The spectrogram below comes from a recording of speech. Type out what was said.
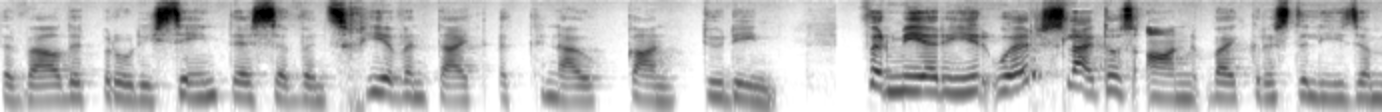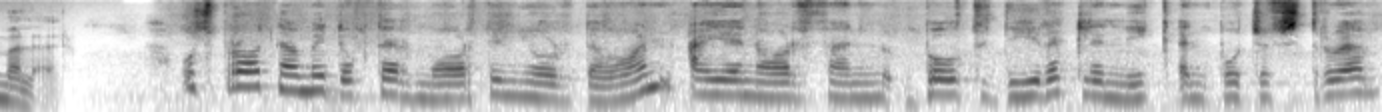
terwyl dit produsente se winsgewendheid 'n knou kan toedien. Vir meer hieroor sluit ons aan by Christelise Miller. Ons praat nou met dokter Martin Jordaan, eienaar van Bult Diere Kliniek in Potchefstroom.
